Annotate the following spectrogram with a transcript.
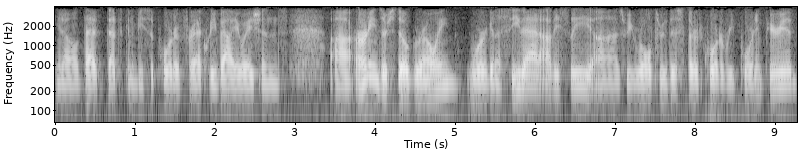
You know that that's going to be supportive for equity valuations. Uh, earnings are still growing. We're going to see that obviously uh, as we roll through this third quarter reporting period.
